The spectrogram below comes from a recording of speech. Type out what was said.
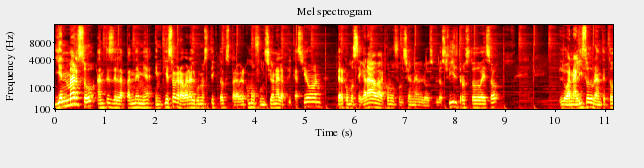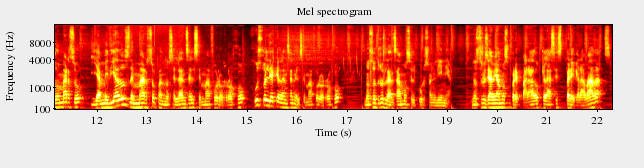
Y en marzo, antes de la pandemia, empiezo a grabar algunos TikToks para ver cómo funciona la aplicación, ver cómo se graba, cómo funcionan los, filtros, todo eso. Lo analizo durante todo marzo y a mediados de marzo, cuando se lanza el semáforo rojo, justo el día que lanzan el semáforo rojo, nosotros lanzamos el curso en línea. Nosotros ya habíamos preparado clases pregrabadas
